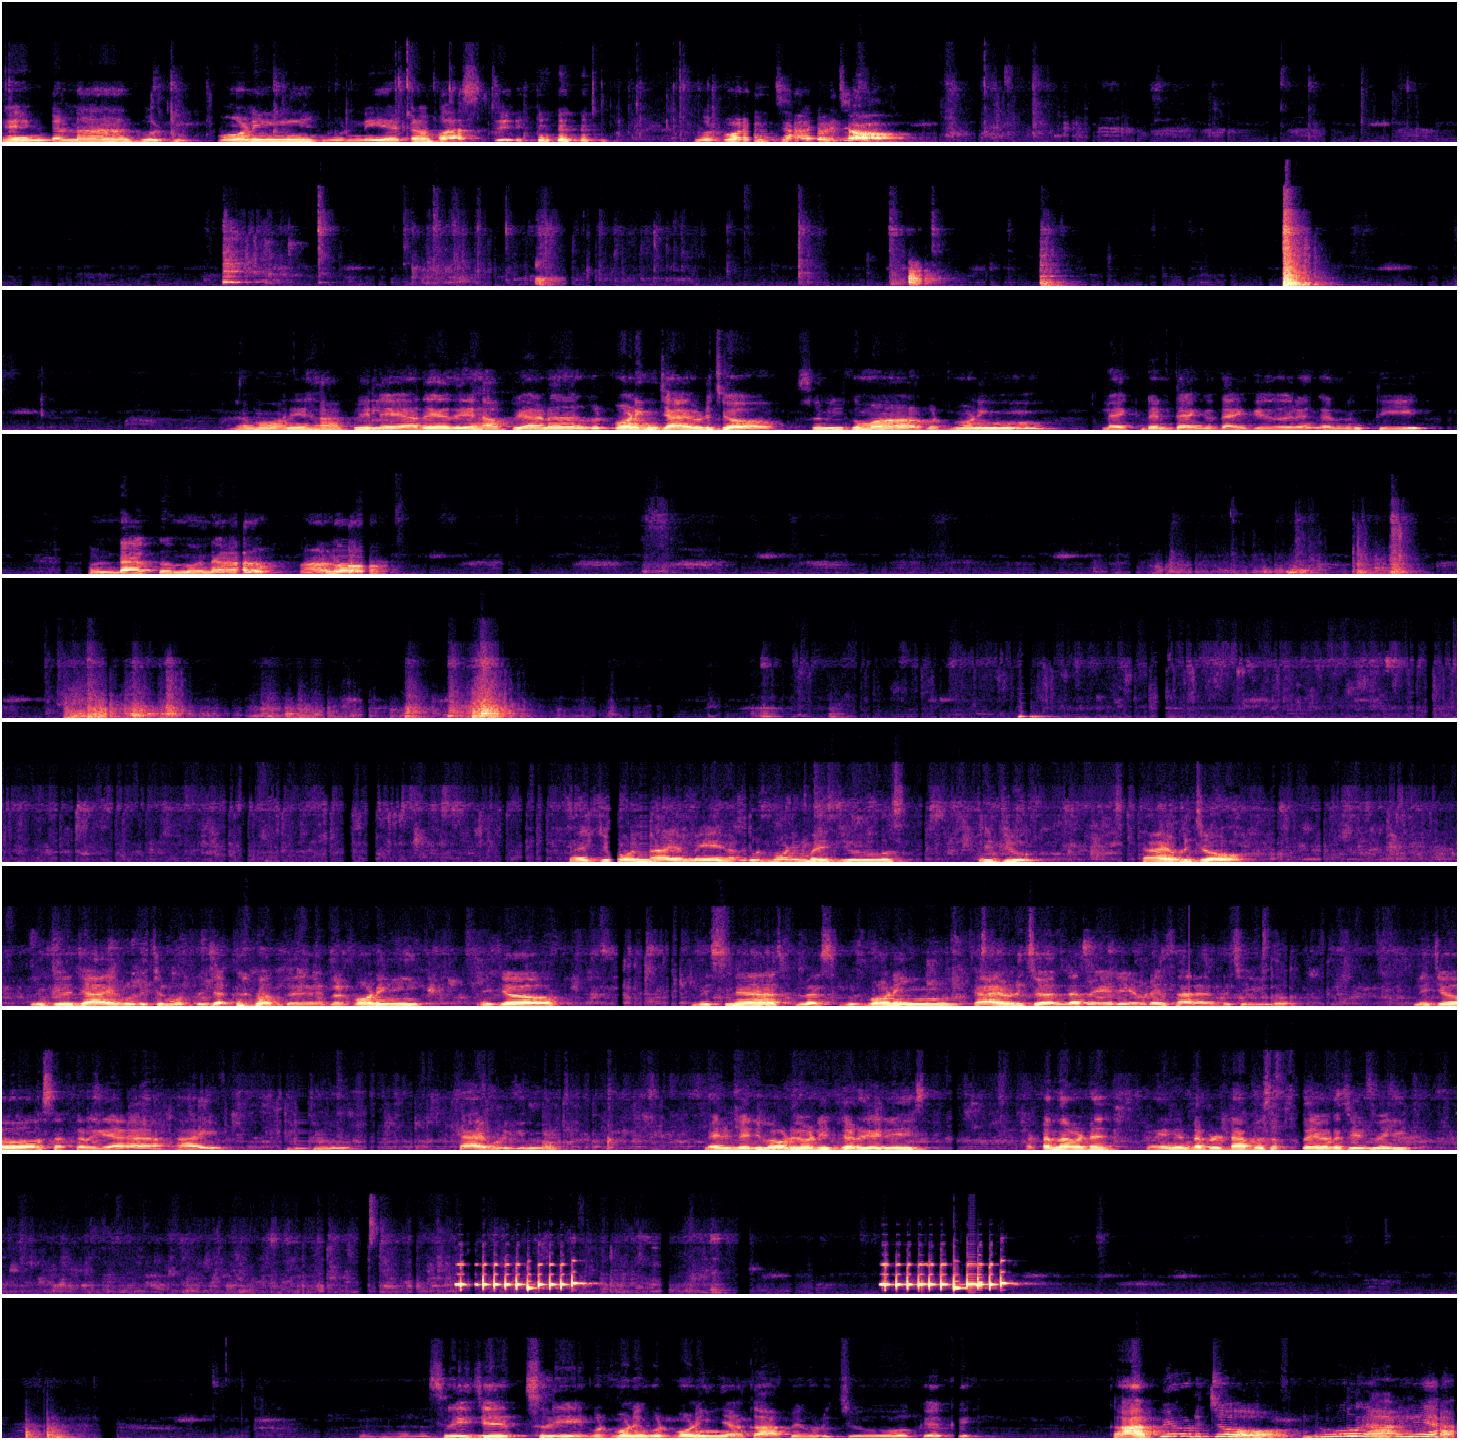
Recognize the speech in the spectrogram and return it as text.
എങ്കണ്ണ good morning ഉണ്ണിയേട്ടൻ first good morning ചായ കുടിച്ചോ ഹലോ മോനെ ഹാപ്പി അല്ലേ അതെ അതെ ഹാപ്പിയാണ് ഗുഡ് മോർണിംഗ് ചായ കുടിച്ചോ Sunil Kumar good morning like done thank you thank you രംഗണ്ണൻ തീ ഉണ്ടാക്കുന്നു ഞാനും ആണോ? ബൈജു മോൻ ഹായ് അമ്മേ ഗുഡ് മോർണിംഗ് ബൈജു ബിജു ചായ കുടിച്ചോ? ബിജു ചായ കുടിച്ച് മുത്ത്. Chakkaramuthu good morning Bijo business plus good morning. ചായ കുടിച്ചോ? എന്താ പേര്? എവിടെ സ്ഥലം? എന്ത് ചെയ്യുന്നു? ബിജോ സക്കറിയ ഹായ്. ബിജു ചായ കുടിക്കുന്നു. വരും വരും. ഓടി ഓടി കയറി കയറി പെട്ടെന്നാവട്ടെ ട്രെയിൻ ഡബിൾ ടാപ്പ് സബ്സ്ക്രൈബ് ഒക്കെ ചെയ്ത് വരും. Sreejith Sree good morning good morning. ഞാൻ കാപ്പി കുടിച്ചു. Okay okay. കാപ്പി കുടിച്ചോ? രാവിലെയാ.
